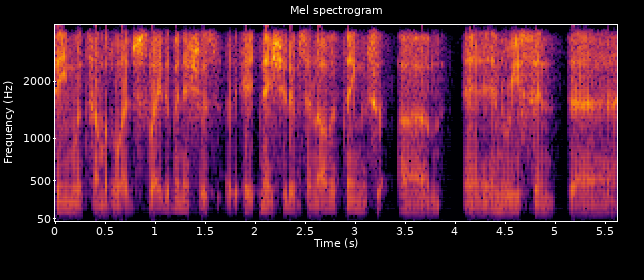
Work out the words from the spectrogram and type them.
seen with some of the legislative initiatives, initiatives and other things um, in recent uh,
